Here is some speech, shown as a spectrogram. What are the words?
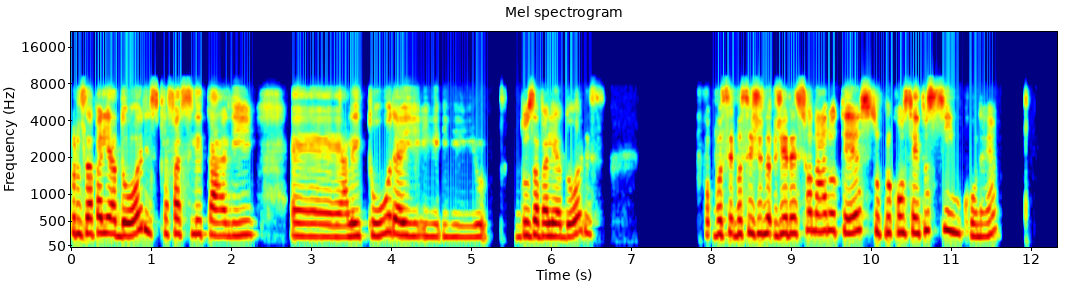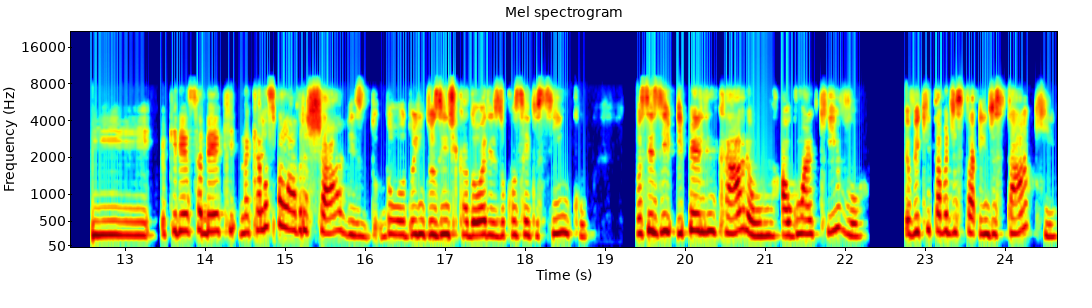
para os avaliadores, para facilitar ali é, a leitura e, e, e, dos avaliadores, você, você direcionar o texto para o conceito 5, né? E eu queria saber que naquelas palavras-chave do, do, dos indicadores do conceito 5, vocês hiperlinkaram algum arquivo? Eu vi que estava em destaque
